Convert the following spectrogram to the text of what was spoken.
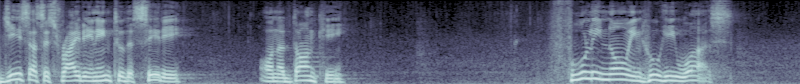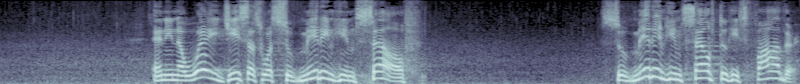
Jesus is riding into the city on a donkey, fully knowing who he was. And in a way, Jesus was submitting himself, submitting himself to his Father,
